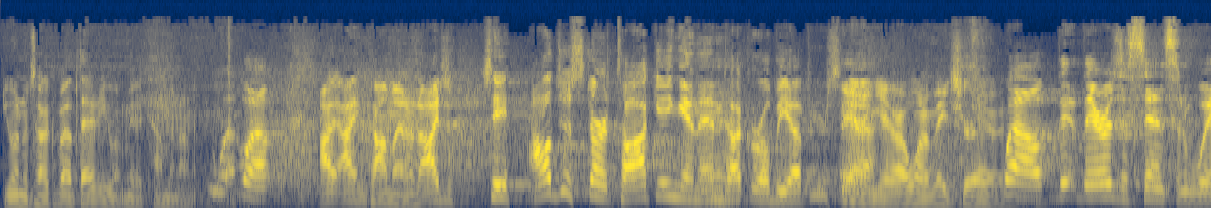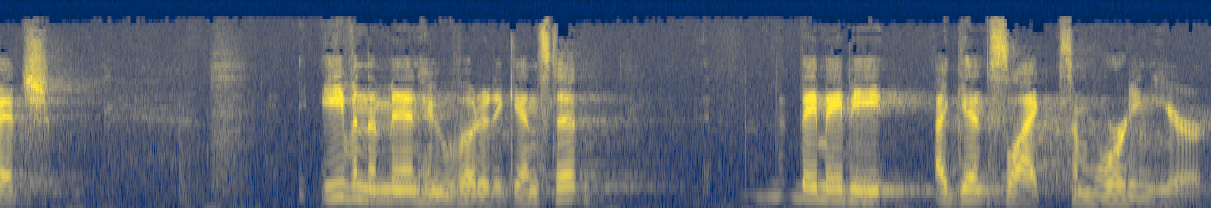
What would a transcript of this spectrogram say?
you want to talk about that, or you want me to comment on it? Well, I, I can comment on it. I just see. I'll just start talking, and then yeah. Tucker will be up here standing yeah. here. I want to make sure. Well, th- there is a sense in which even the men who voted against it, they may be against like some wording here.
